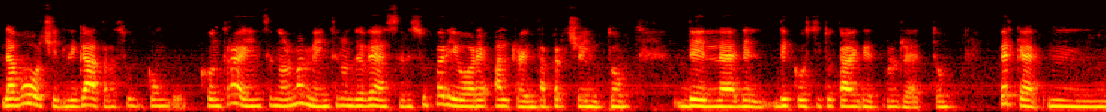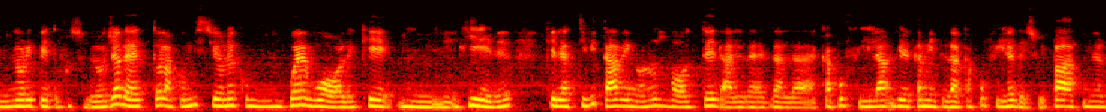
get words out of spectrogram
la voce legata alla subcontraenza normalmente non deve essere superiore al 30% del, del, dei costi totali del progetto. Perché, mh, lo ripeto, forse ve l'ho già detto, la Commissione comunque vuole che, mh, chiede che le attività vengano svolte dal, dal capofila, direttamente dal capofila e dai suoi partner.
